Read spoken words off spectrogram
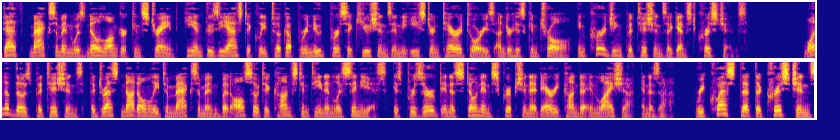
death. Maximin was no longer constrained, he enthusiastically took up renewed persecutions in the eastern territories under his control, encouraging petitions against Christians. One of those petitions, addressed not only to Maximin but also to Constantine and Licinius, is preserved in a stone inscription at Arycanda in Lycia, and is a request that the Christians,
